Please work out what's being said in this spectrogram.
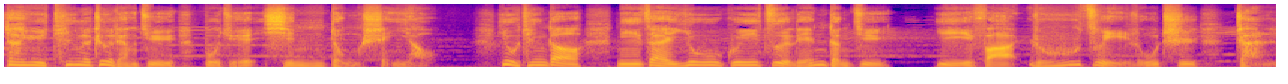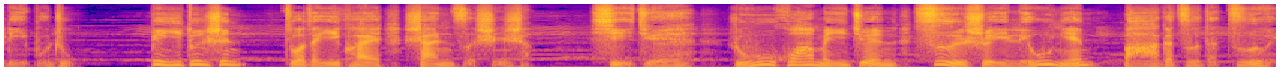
黛玉听了这两句，不觉心动神摇，又听到“你在幽闺自怜”等句，一发如醉如痴，站立不住，便一蹲身，坐在一块山子石上，细觉“如花美眷，似水流年”八个字的滋味。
